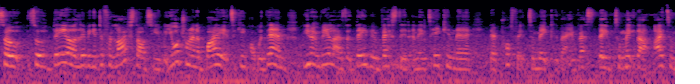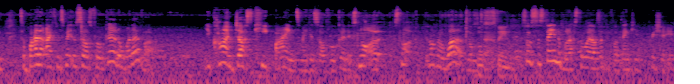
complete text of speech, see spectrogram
So, so they are living a different lifestyle to you, but you're trying to buy it to keep up with them. But you don't realize that they've invested and they've taken their their profit to make that invest. They to make that item to buy that item to make themselves feel good or whatever. You can't just keep buying to make yourself feel good. It's not a. It's not. It's not going to work long It's not term. sustainable. It's not sustainable. That's the word I was looking for. Thank you. Appreciate you.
